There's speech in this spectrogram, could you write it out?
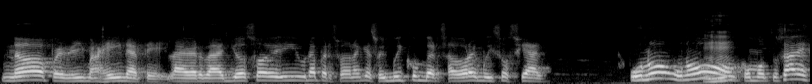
No, pues imagínate, la verdad, yo soy una persona que soy muy conversadora y muy social. Uno, uno, como tú sabes,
